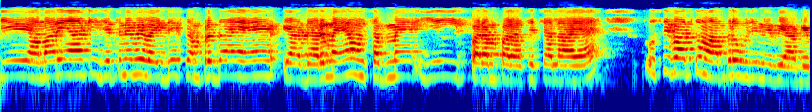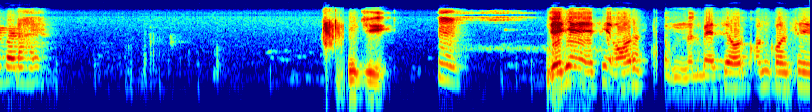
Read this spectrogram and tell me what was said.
ये हमारे यहाँ की जितने भी वैदिक संप्रदाय हैं या धर्म है उन सब में यही परंपरा से चला आया है। उसी बात को महाप्रभु जी ने भी आगे बढ़ा है। जी। हम्म। जय जय, ऐसे और मतलब ऐसे और कौन कौन से,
